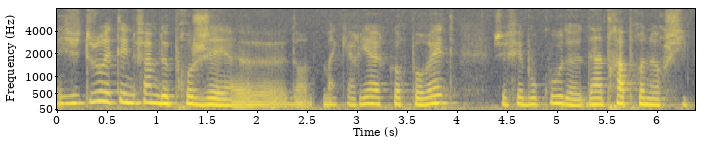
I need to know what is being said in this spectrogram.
J'ai toujours été une femme de projet. dans ma carrière corporate, j'ai fait beaucoup d'intrapreneurship.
